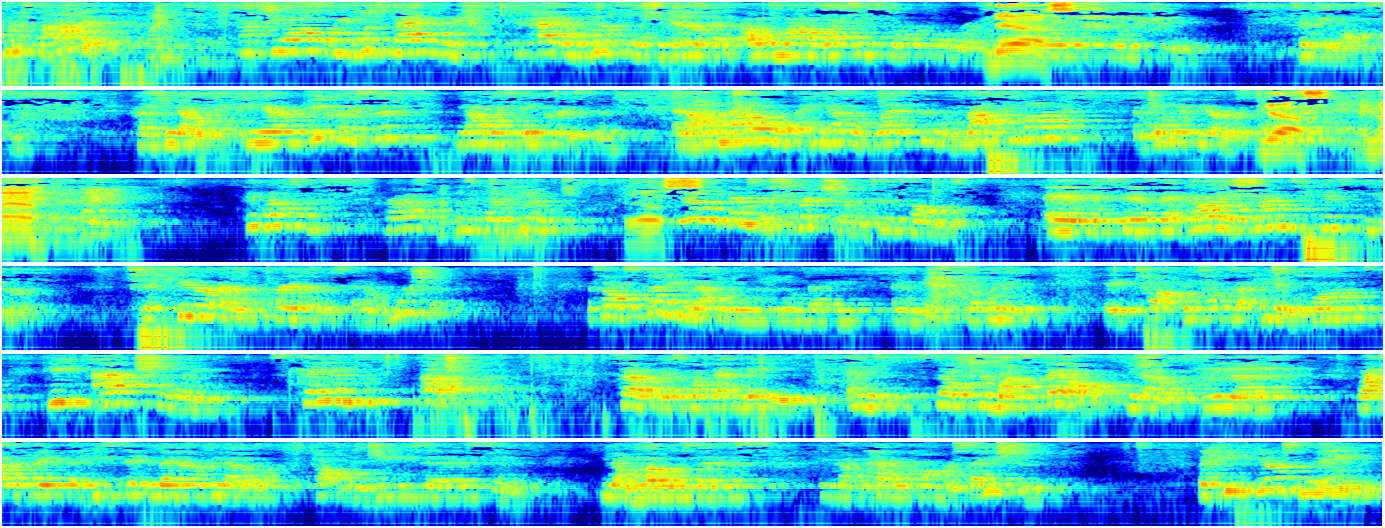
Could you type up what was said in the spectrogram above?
I'm excited. Aren't you all? We look back and we've, we've had a wonderful year, but oh my, what's in store for us? Yes. It's going to be awesome. Because, you know, he never decreases, he always increases. And I know that he has a blessing with my name on it and one with yours. Yes. Amen. He loves us, right? We love him. Yes. You know, there's a scripture, it's in Psalms, and it says that God inclines his ear to hear our prayers and our worship. And so I was studying that one, one day, and so when it, it, talk, it talks about he inclines, he actually stands up. So is what that means. And so for myself, you know, Nina likes to think that he's sitting there, you know, talking to Jesus and, you know, Moses, you know, having a conversation. But he hears me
